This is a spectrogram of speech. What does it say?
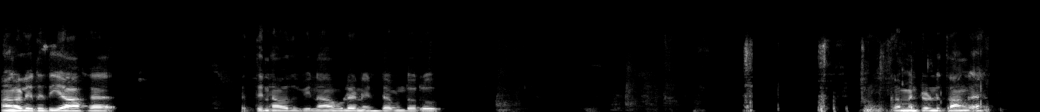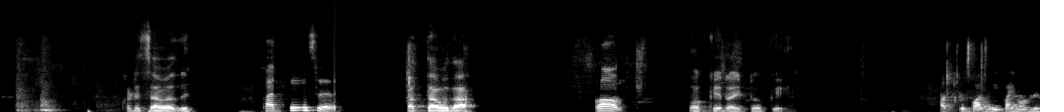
நாங்கள் இறுதியாக எத்தனாவது வினாவுல நின்றொரு கமெண்ட் ஒன்று தாங்க. கடைசாவது பத்து சார் பத்தாவதா? ஓகே ரைட் ஓகே பத்து பாதிரி பதினொன்று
